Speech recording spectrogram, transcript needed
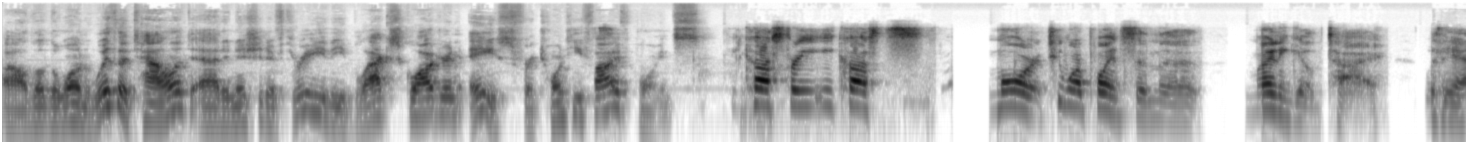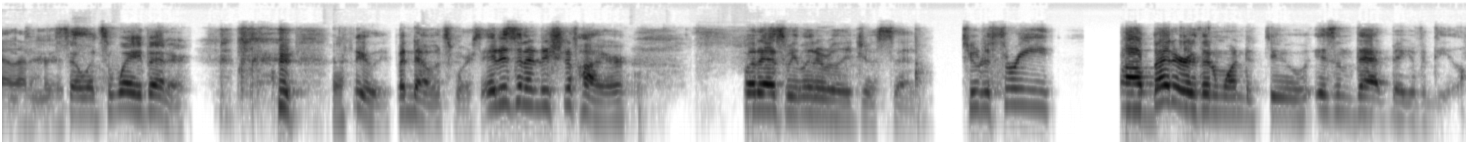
Although the one with a talent at Initiative 3, the Black Squadron Ace for 25 points. he costs three. He costs more, two more points than the mining guild tie. With Yeah, that hurts. So it's way better, clearly. But no, it's worse. It is an initiative higher, but as we literally just said, two to three, while better than one to two, isn't that big of a deal.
